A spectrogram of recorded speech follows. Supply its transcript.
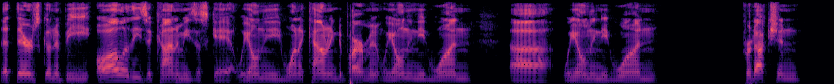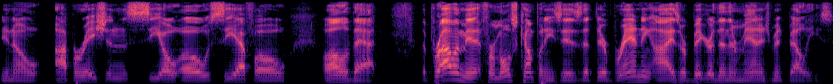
that there's going to be all of these economies of scale. We only need one accounting department. We only need one. Uh, we only need one production. You know, operations, COO, CFO, all of that. The problem is, for most companies is that their branding eyes are bigger than their management bellies.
